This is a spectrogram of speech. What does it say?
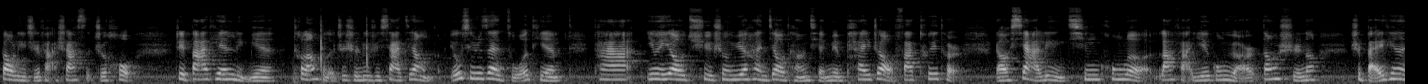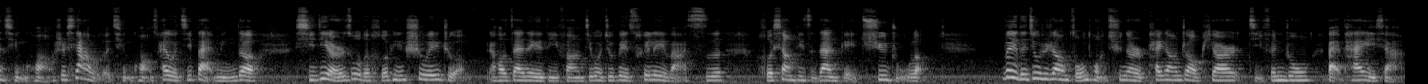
暴力执法杀死之后，这八天里面，特朗普的支持率是下降的。尤其是在昨天，他因为要去圣约翰教堂前面拍照发 Twitter，然后下令清空了拉法耶公园。当时呢是白天的情况，是下午的情况，还有几百名的。席地而坐的和平示威者，然后在那个地方，结果就被催泪瓦斯和橡皮子弹给驱逐了，为的就是让总统去那儿拍张照片，几分钟摆拍一下。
